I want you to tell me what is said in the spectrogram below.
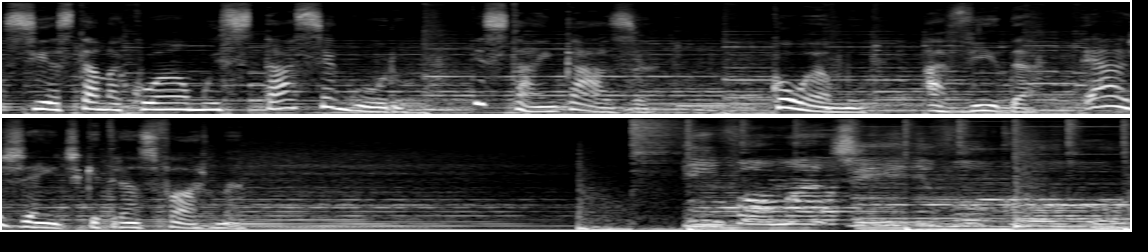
Se está na Coamo, está seguro. Está em casa. Coamo, a vida é a gente que transforma. Informativo Coamo.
